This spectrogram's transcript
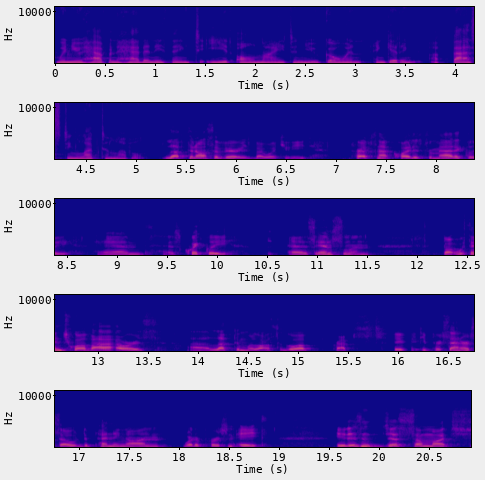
when you haven't had anything to eat all night and you go in and getting a fasting leptin level? Leptin also varies by what you eat, perhaps not quite as dramatically and as quickly as insulin, but within 12 hours, uh, leptin will also go up perhaps 50% or so, depending on what a person ate. It isn't just so much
